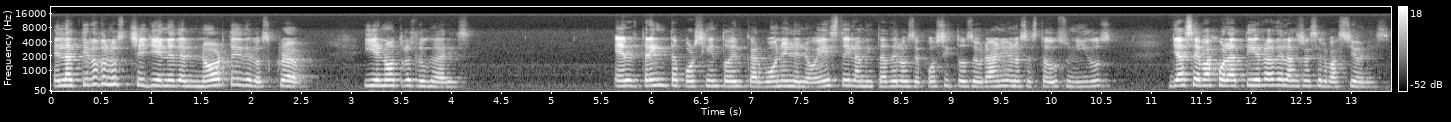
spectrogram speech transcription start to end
en la tierra de los Cheyenne del norte y de los Crow, y en otros lugares. el 30% del carbón en el oeste y la mitad de los depósitos de uranio en los Estados Unidos yace bajo la tierra de las reservaciones,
